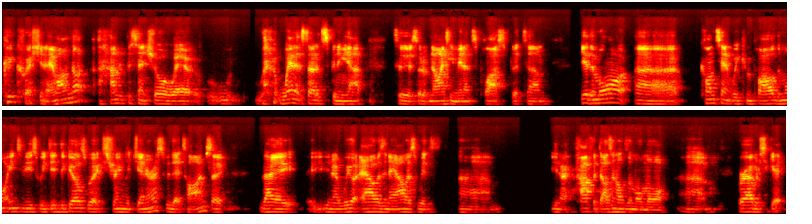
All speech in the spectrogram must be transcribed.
good question, Em. I'm not 100% sure where when it started spinning out to sort of 90 minutes plus, but um, yeah, the more uh, content we compiled, the more interviews we did, the girls were extremely generous with their time. So they, you know, we got hours and hours with, um, you know, half a dozen of them or more. Um, we're able to get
